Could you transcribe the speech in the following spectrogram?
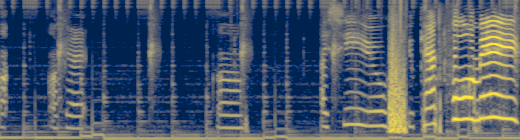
uh, okay. Um, I see you. You can't fool me.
